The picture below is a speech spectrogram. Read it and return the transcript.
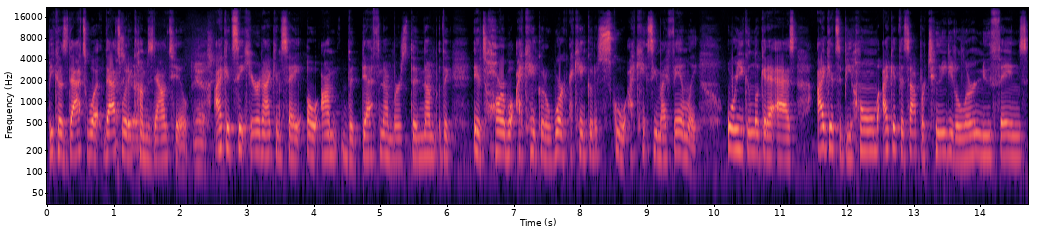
Because that's what that's, That's what it comes down to. Yeah, I could sit here and I can say, "Oh, I'm the death numbers, the number the it's horrible. I can't go to work, I can't go to school, I can't see my family." Or you can look at it as I get to be home, I get this opportunity to learn new things.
